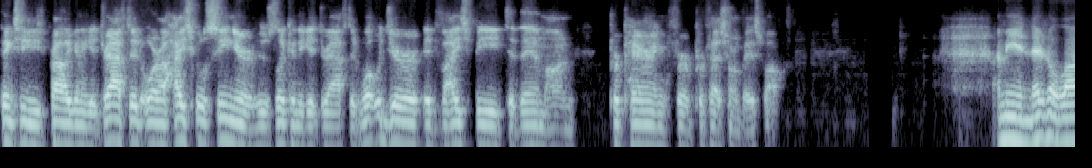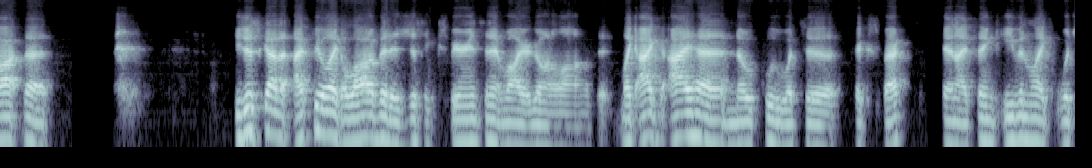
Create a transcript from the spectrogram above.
thinks he's probably going to get drafted, or a high school senior who's looking to get drafted? What would your advice be to them on preparing for professional baseball? I mean, there's a lot that you just gotta i feel like a lot of it is just experiencing it while you're going along with it. Like i i had no clue what to expect. And i think even like which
